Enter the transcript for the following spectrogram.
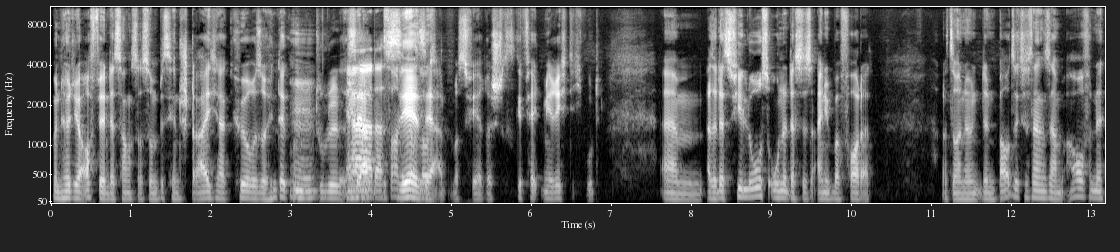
man hört ja oft während der Songs auch so ein bisschen Streicher, Chöre, so Hintergrunddudel, Ja, sehr, ist sehr, sehr atmosphärisch. Das gefällt mir richtig gut. Ähm, also da ist viel los, ohne dass es einen überfordert. Und so, und dann, dann baut sich das langsam auf und dann,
